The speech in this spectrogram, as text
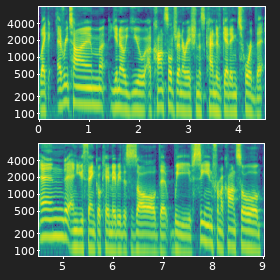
like every time you know you a console generation is kind of getting toward the end and you think okay maybe this is all that we've seen from a console.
